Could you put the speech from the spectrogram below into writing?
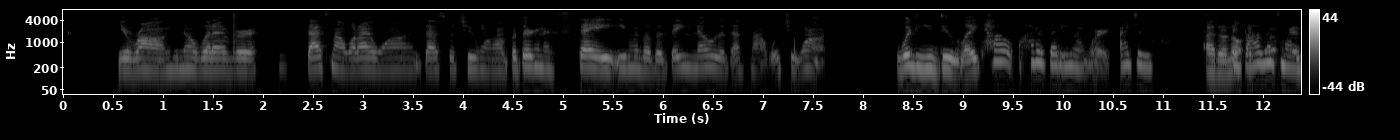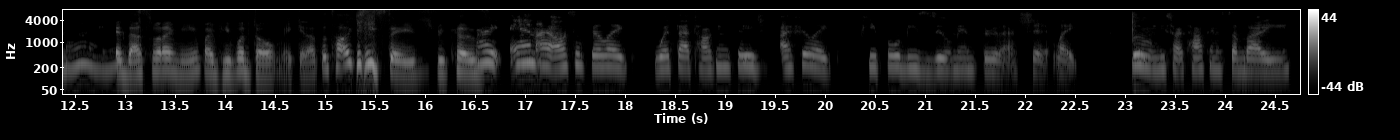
you're wrong, you know, whatever. That's not what I want. That's what you want. But they're gonna stay even though that they know that that's not what you want. What do you do? Like how how does that even work? I just I don't know. it boggles my and, mind. and that's what I mean by people don't make it at the talking stage because Right. And I also feel like with that talking stage, I feel like people be zooming through that shit. Like boom, you start talking to somebody.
